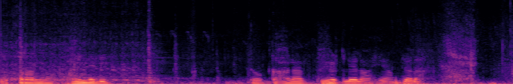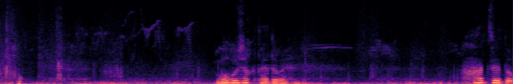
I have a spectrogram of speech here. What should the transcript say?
मित्रांनो फायनली तो गाणा भेटलेला आहे आपल्याला बघू शकताय तुम्ही हाच येतो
